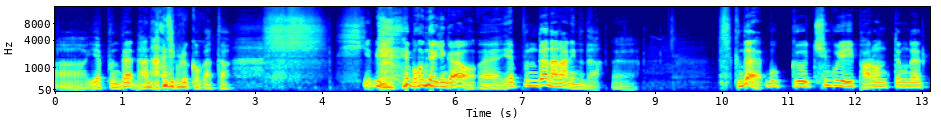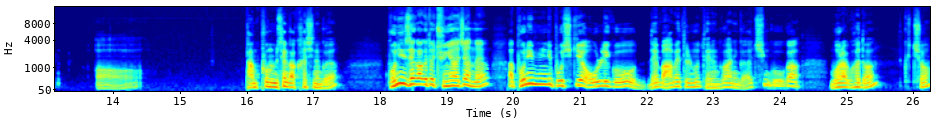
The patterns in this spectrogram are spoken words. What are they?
아, 예쁜데 난 안 입을 것 같아. 이게 뭔 얘기인가요? 예, 예쁜데 나는 안 입는다. 예. 근데 뭐 그 친구의 이 발언 때문에 어 반품 생각하시는 거예요? 본인 생각이 더 중요하지 않나요? 아, 본인이 보시기에 어울리고 내 마음에 들면 되는 거 아닌가요? 친구가 뭐라고 하던 그쵸?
